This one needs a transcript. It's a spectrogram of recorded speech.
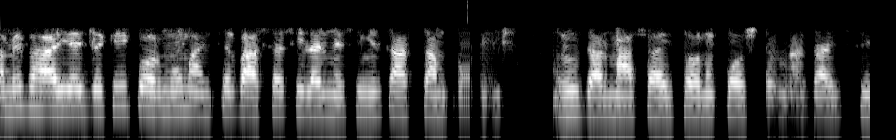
আমি ভাই এই যে কি করব মানুষের বাসা সেলাই মেশিনের কাজ কাম করি। রোজার মাস আইছে অনেক কষ্টের মাস আইছি।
